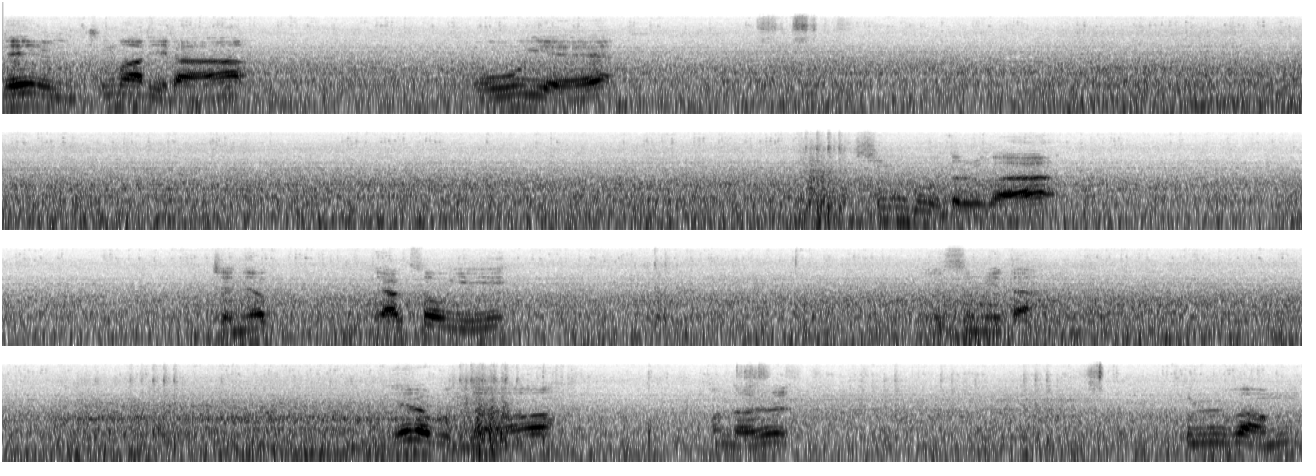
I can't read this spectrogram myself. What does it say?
내일 주말이라 오후에 친구들과 저녁 약속이 있습니다. 여러분도 오늘 불금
